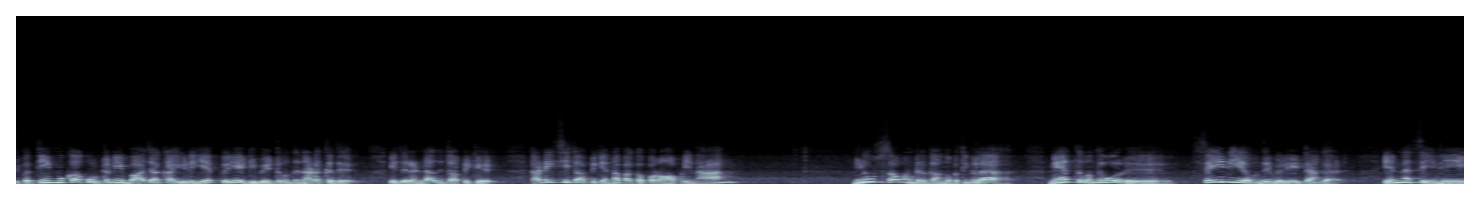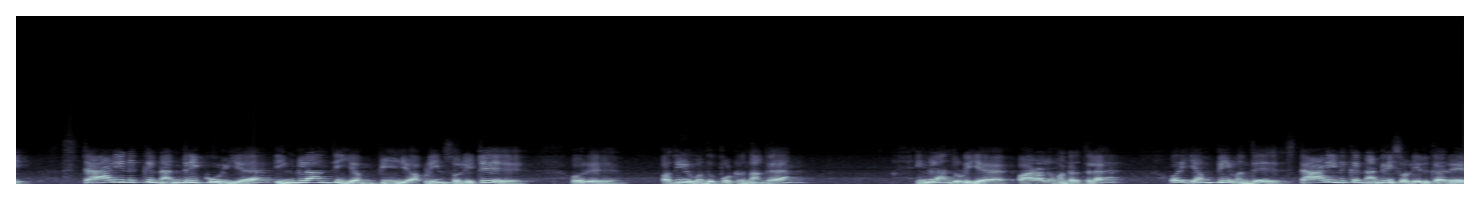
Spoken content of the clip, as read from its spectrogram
இப்போ திமுக கூட்டணி பாஜக இடையே பெரிய டிபேட் வந்து நடக்குது. இது ரெண்டாவது டாபிக் கடைசி டாபிக் என்ன பார்க்க போகிறோம் அப்படின்னா நியூஸ் செவன் இருக்காங்க பார்த்தீங்களா? நேற்று வந்து ஒரு செய்தியை வந்து வெளியிட்டாங்க. என்ன செய்தி? ஸ்டாலினுக்கு நன்றி கூறிய இங்கிலாந்து எம்பி அப்படின்னு சொல்லிட்டு ஒரு பதிவு வந்து போட்டிருந்தாங்க. இங்கிலாந்துடைய பாராளுமன்றத்தில் ஒரு எம்பி வந்து ஸ்டாலினுக்கு நன்றி சொல்லியிருக்காரு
